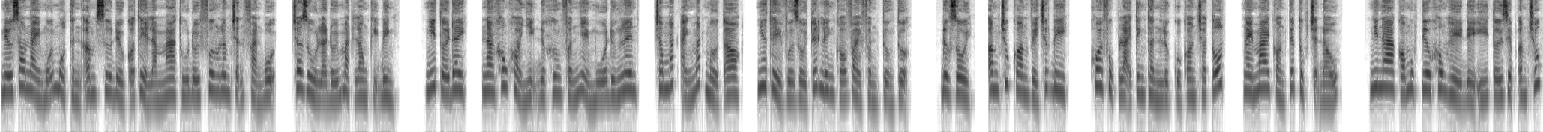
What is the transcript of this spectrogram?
nếu sau này mỗi một thần âm sư đều có thể làm ma thú đối phương lâm trận phản bội, cho dù là đối mặt long kỵ binh nghĩ tới đây, nàng không khỏi nhịn được hưng phấn nhảy múa đứng lên, trong mắt ánh mắt mở to, như thể vừa rồi tuyết linh có vài phần tưởng tượng. Được rồi, âm chúc con về trước đi, khôi phục lại tinh thần lực của con cho tốt, ngày mai còn tiếp tục trận đấu. Nina có mục tiêu không hề để ý tới diệp âm trúc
